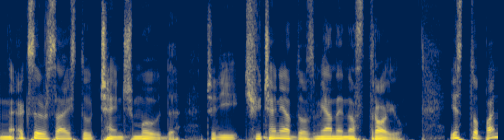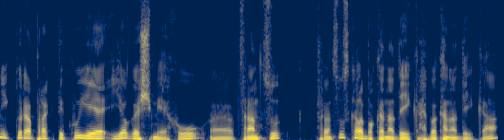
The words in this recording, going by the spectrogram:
mm, Exercise to Change Mood, czyli ćwiczenia do zmiany nastroju. Jest to pani, która praktykuje jogę śmiechu, e, francu francuska albo kanadyjka, chyba kanadyjka.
